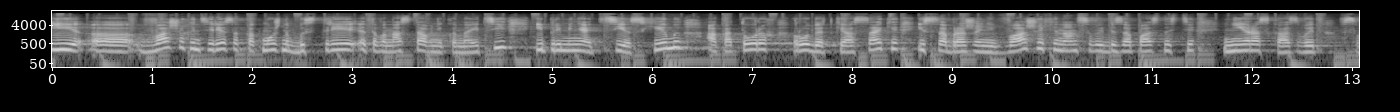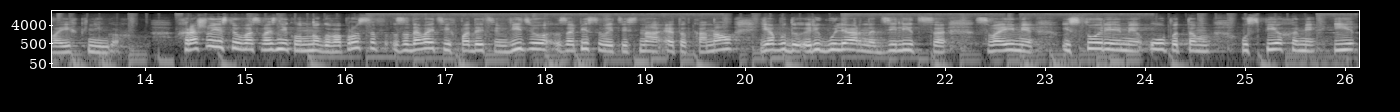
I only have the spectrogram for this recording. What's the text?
И э, в ваших интересах как можно быстрее этого наставника найти и применять те схемы, о которых Роберт Киосаки из соображений вашей финансовой безопасности не рассказывает в своих книгах. Хорошо, если у вас возникло много вопросов, задавайте их под этим видео, записывайтесь на этот канал. Я буду регулярно делиться своими историями, опытом, успехами и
